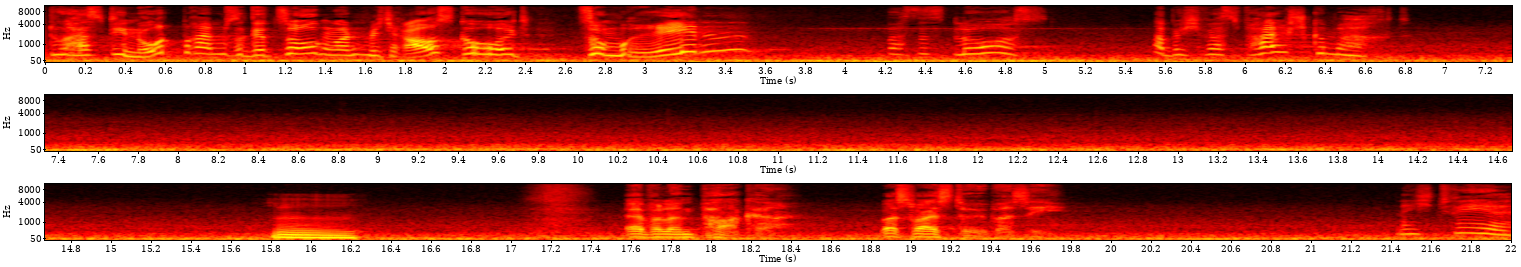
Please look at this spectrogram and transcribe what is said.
Du hast die Notbremse gezogen und mich rausgeholt. Zum Reden? Was ist los? Habe ich was falsch gemacht? Hm. Evelyn Parker. Was weißt du über sie? Nicht viel.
